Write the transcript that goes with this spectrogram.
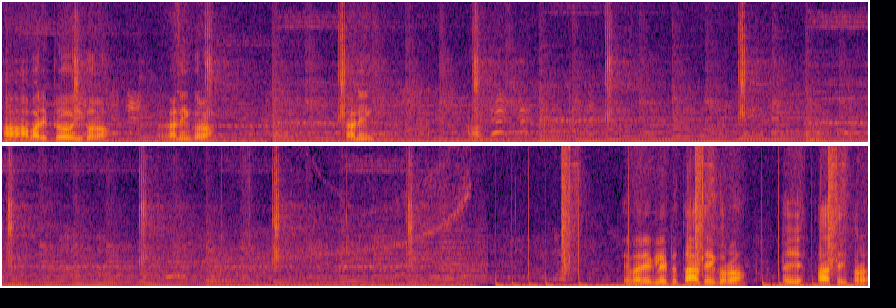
হ্যাঁ আবার একটু ই করো রানিং করো। রানিং এবার এগুলো একটু তাড়াতাড়ি করো এই যে তাড়াতাড়ি করো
